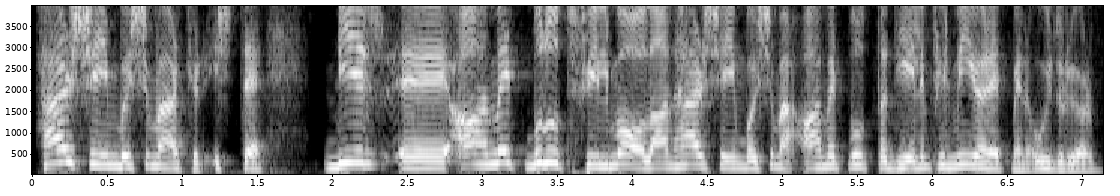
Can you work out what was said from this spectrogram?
Her şeyin başı Merkür işte bir e, Ahmet Bulut filmi olan her şeyin başı Merkür. Ahmet Bulut da diyelim filmin yönetmeni uyduruyorum.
